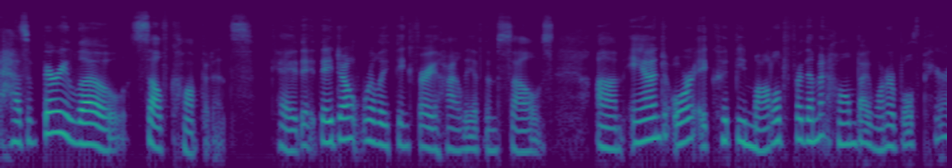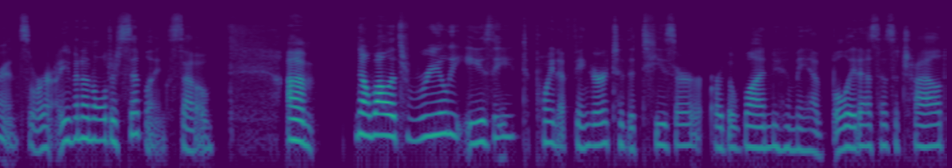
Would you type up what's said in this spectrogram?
has a very low self confidence. Okay, they, they don't really think very highly of themselves, um, and or it could be modeled for them at home by one or both parents or even an older sibling. So, um, now while it's really easy to point a finger to the teaser or the one who may have bullied us as a child,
